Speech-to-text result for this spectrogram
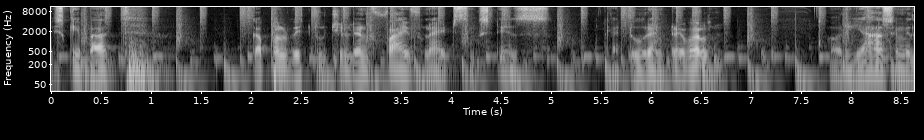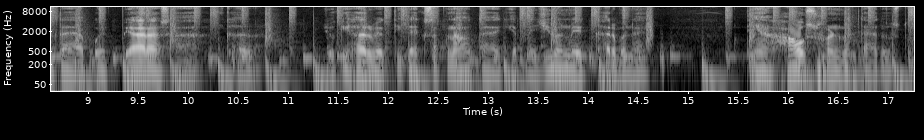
इसके बाद couple with two children five night six days का टूर एंड ट्रेवल और यहाँ से मिलता है आपको एक प्यारा सा घर, जो कि हर व्यक्ति का एक सपना होता है कि अपने जीवन में एक घर बनाए। तो यहाँ हाउस फंड मिलता है दोस्तों।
